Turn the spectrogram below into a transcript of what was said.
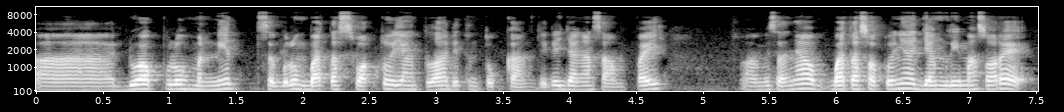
uh, 20 menit sebelum batas waktu yang telah ditentukan. Jadi jangan sampai uh, misalnya batas waktunya jam 5 sore,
